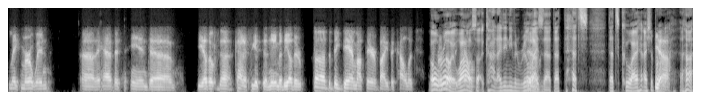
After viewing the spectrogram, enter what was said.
Lake Merwin. Uh, they have it, and uh, the other, the God, I forget the name of the other, uh, the big dam out there by the college. Oh, really? Wow. So, God, I didn't even realize that. That that's that's cool. I, I should probably. Yeah. Uh-huh.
